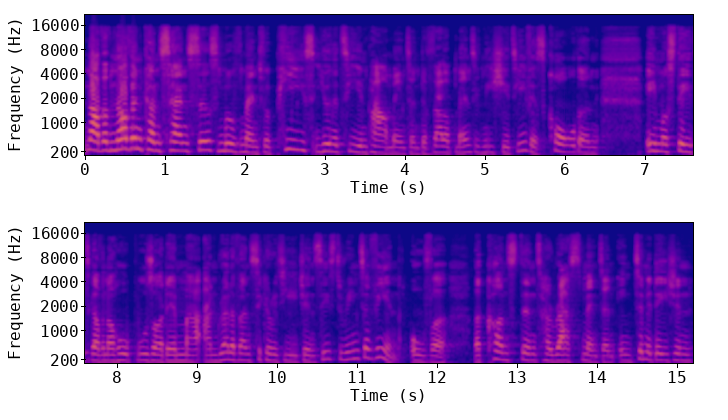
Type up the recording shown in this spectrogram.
Now, the Northern Consensus Movement for Peace, Unity, Empowerment and Development Initiative has called on Imo State Governor Hope Uzodinma and relevant security agencies to intervene over the constant harassment and intimidation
